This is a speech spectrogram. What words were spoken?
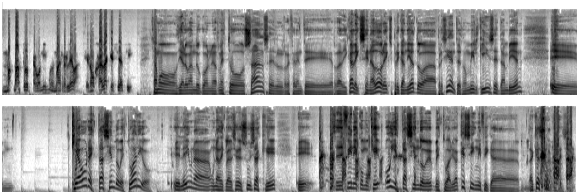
más, protagonismo y más relevancia. Ojalá que sea así. Estamos dialogando con Ernesto Sanz, el referente radical, ex senador, ex precandidato a presidente, 2015 también, eh, que ahora está haciendo vestuario. Eh, leí una, unas declaraciones suyas que eh, se define como que hoy está haciendo vestuario. ¿A qué significa? ¿A qué hace referencia?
